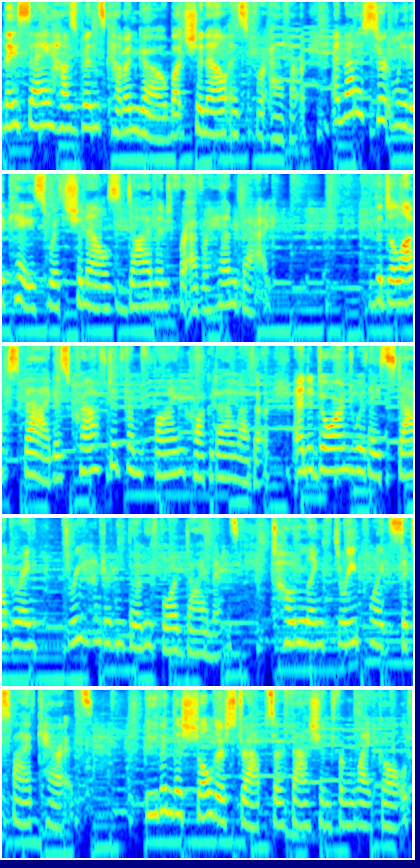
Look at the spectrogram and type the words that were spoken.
They say husbands come and go, but Chanel is forever, and that is certainly the case with Chanel's Diamond Forever handbag. The deluxe bag is crafted from fine crocodile leather and adorned with a staggering 334 diamonds, totaling 3.65 carats. Even the shoulder straps are fashioned from white gold,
